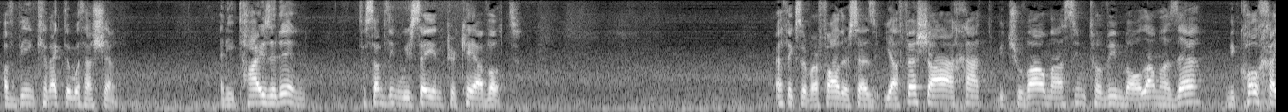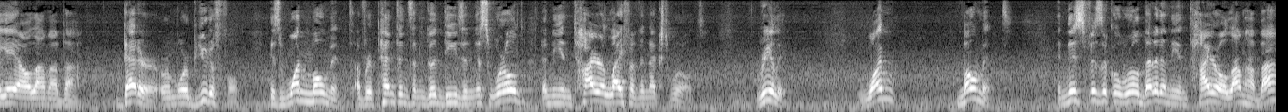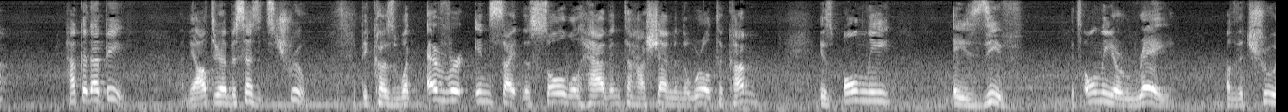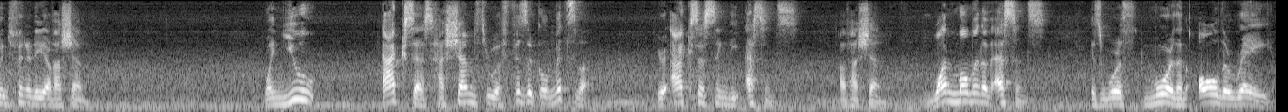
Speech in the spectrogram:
of being connected with Hashem. And he ties it in to something we say in Pirkei Avot. Ethics of Our Father says, Yafeh achat b'tshuva ma'asim tovim ba'olam hazeh mikol chayei ha'olam haba. Better or more beautiful is one moment of repentance and good deeds in this world than the entire life of the next world. Really. One moment in this physical world better than the entire olam haba? How could that be? And the Alter Rebbe says it's true. Because whatever insight the soul will have into Hashem in the world to come is only a ziv. It's only a ray of the true infinity of Hashem. When you access Hashem through a physical mitzvah, you're accessing the essence of Hashem. One moment of essence is worth more than all the ray,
